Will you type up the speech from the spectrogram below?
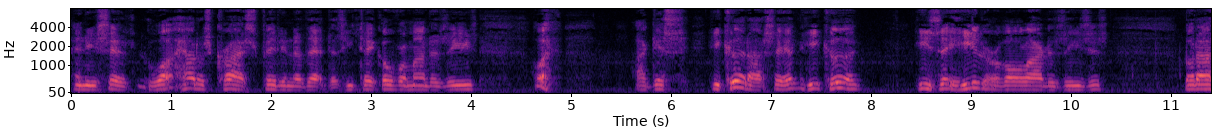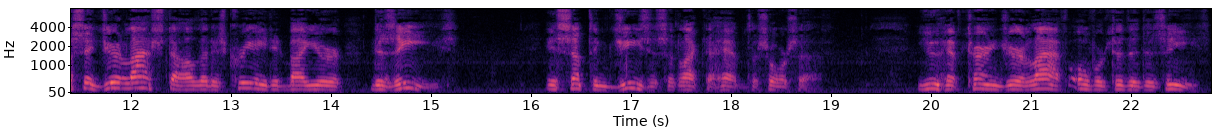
And he says, what, how does Christ fit into that? Does he take over my disease? Well, I guess he could, I said. He could. He's the healer of all our diseases. But I said, your lifestyle that is created by your disease is something Jesus would like to have the source of. You have turned your life over to the disease.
